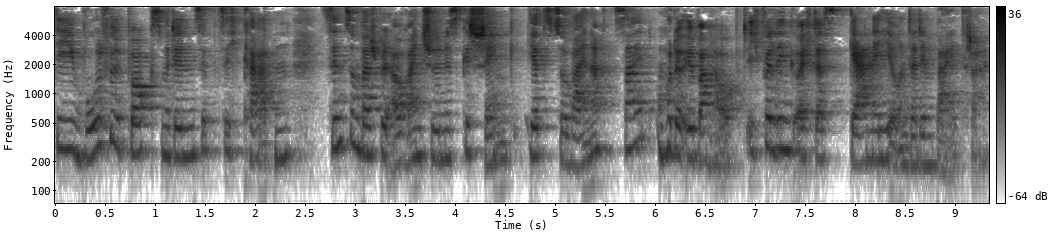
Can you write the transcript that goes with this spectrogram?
Die Wohlfühlbox mit den 70 Karten sind zum Beispiel auch ein schönes Geschenk jetzt zur Weihnachtszeit oder überhaupt. Ich verlinke euch das gerne hier unter dem Beitrag.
